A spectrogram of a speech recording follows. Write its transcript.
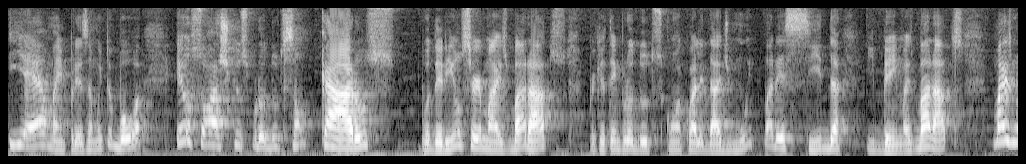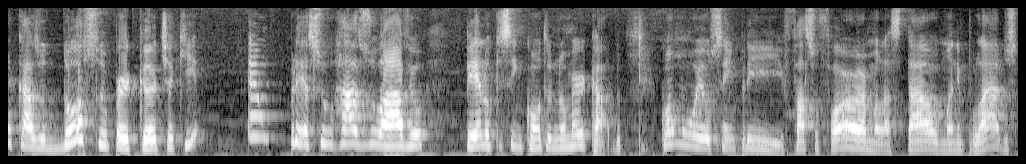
e é uma empresa muito boa. Eu só acho que os produtos são caros, poderiam ser mais baratos, porque tem produtos com a qualidade muito parecida e bem mais baratos. Mas no caso do Supercut aqui, é um preço razoável pelo que se encontra no mercado. Como eu sempre faço fórmulas, tal, manipulados,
